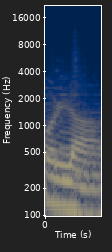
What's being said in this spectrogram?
hola.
